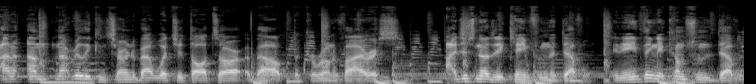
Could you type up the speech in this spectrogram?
I, I'm not really concerned about what your thoughts are about the coronavirus. I just know that it came from the devil, and anything that comes from the devil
